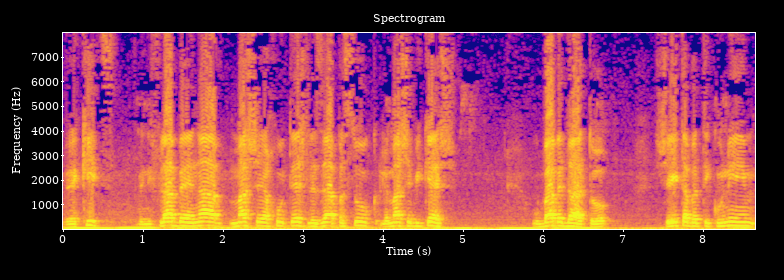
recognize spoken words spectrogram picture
והקיץ, ונפלא בעיניו מה שייכות יש לזה הפסוק למה שביקש. הוא בא בדעתו, שאיתה בתיקונים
